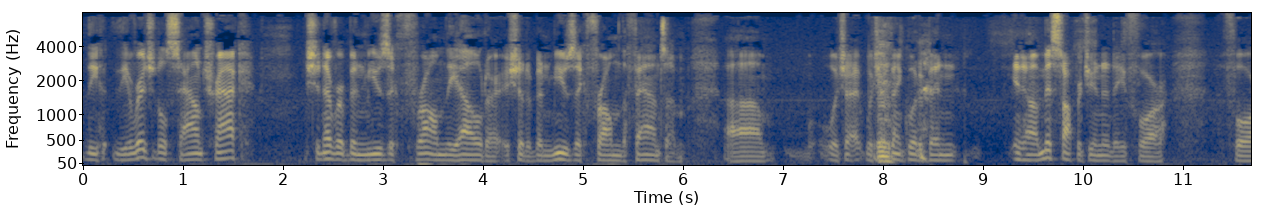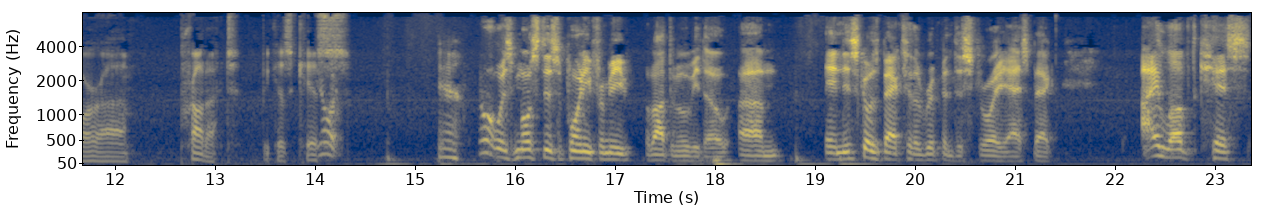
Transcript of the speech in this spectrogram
the the original soundtrack should never have been music from the Elder. It should have been music from the Phantom, um, which I which I hmm. think would have been you know a missed opportunity for for uh, product because Kiss. You know what, yeah. You know what was most disappointing for me about the movie, though, um, and this goes back to the rip and destroy aspect. I loved Kiss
